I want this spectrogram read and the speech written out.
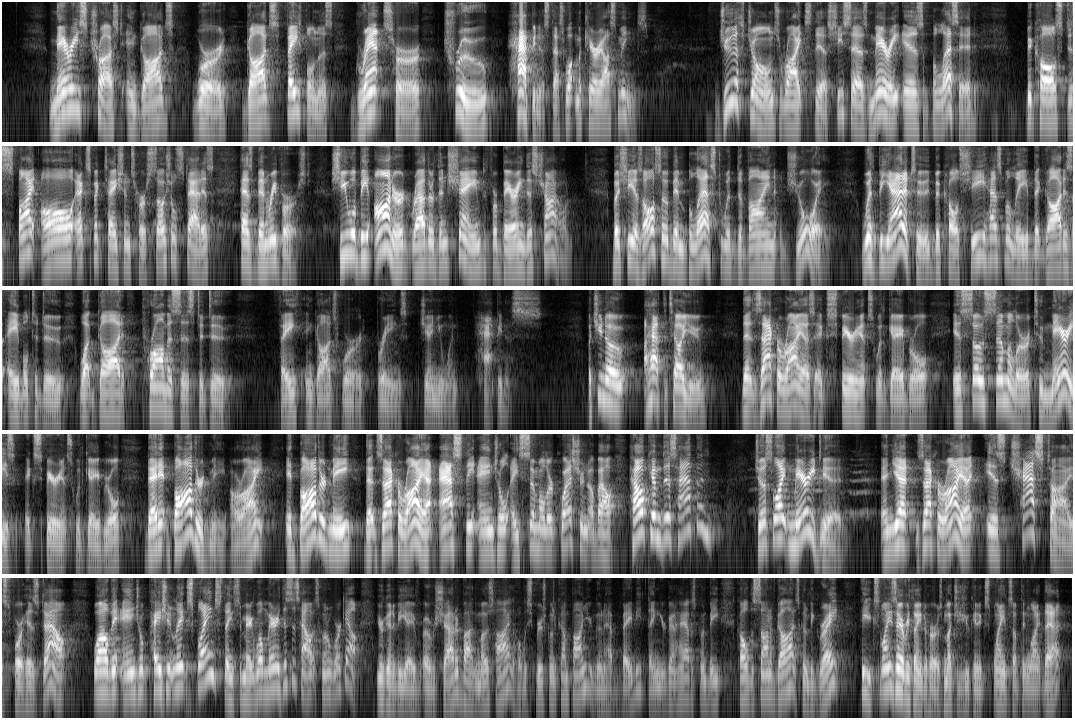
Mary's trust in God's word, God's faithfulness, grants her true happiness. That's what Makarios means. Judith Jones writes this. She says, Mary is blessed because despite all expectations, her social status has been reversed. She will be honored rather than shamed for bearing this child but she has also been blessed with divine joy, with beatitude, because she has believed that God is able to do what God promises to do. Faith in God's word brings genuine happiness. But you know, I have to tell you that Zachariah's experience with Gabriel is so similar to Mary's experience with Gabriel that it bothered me, all right? It bothered me that Zechariah asked the angel a similar question about how can this happen? Just like Mary did. And yet, Zechariah is chastised for his doubt, while the angel patiently explains things to Mary. Well, Mary, this is how it's going to work out. You're going to be overshadowed by the Most High. The Holy Spirit's going to come upon you. You're going to have a baby. The thing you're going to have is going to be called the Son of God. It's going to be great. He explains everything to her as much as you can explain something like that.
